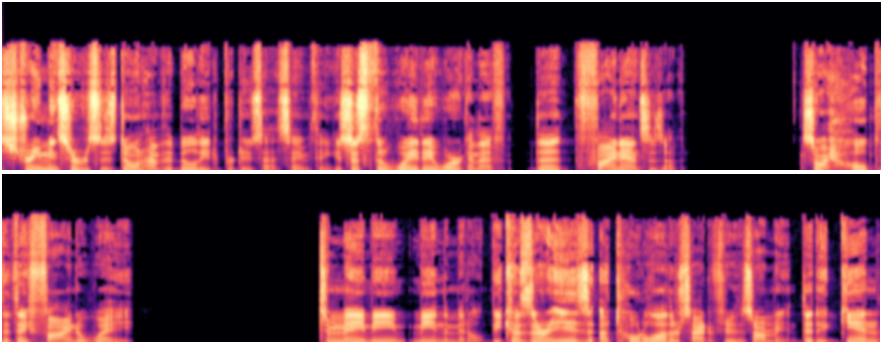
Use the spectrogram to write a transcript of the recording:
Streaming services don't have the ability to produce that same thing. It's just the way they work and the, the finances of it. So I hope that they find a way to maybe me in the middle because there is a total other side of this army that, again,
